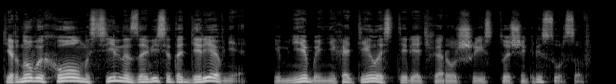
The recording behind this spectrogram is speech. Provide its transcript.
Терновый холм сильно зависит от деревни, и мне бы не хотелось терять хороший источник ресурсов.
